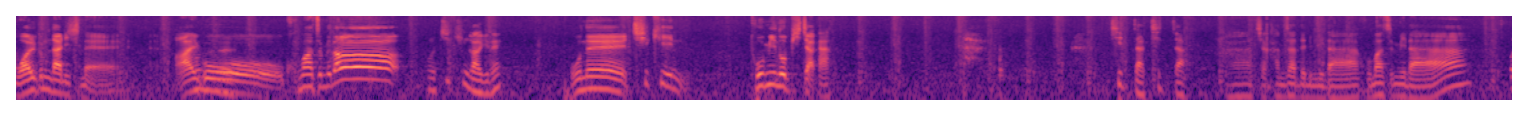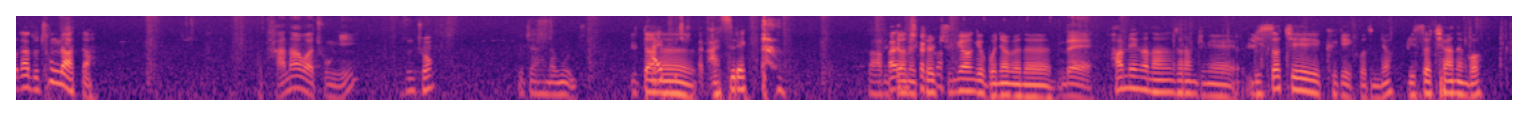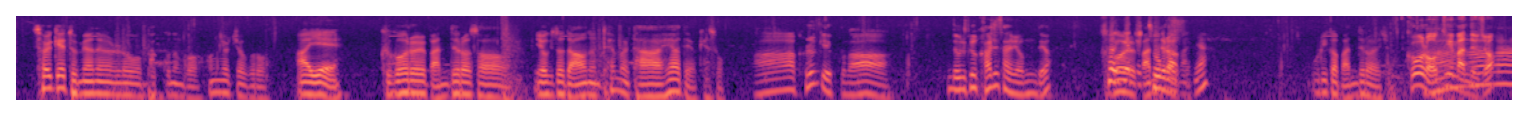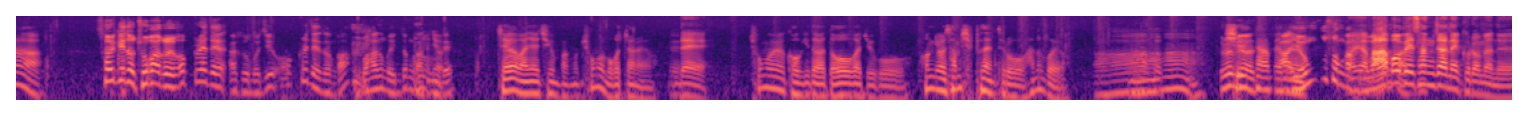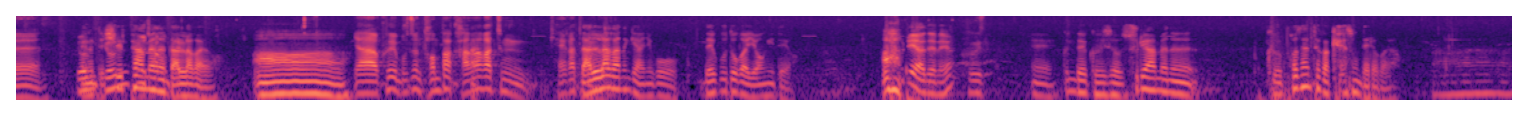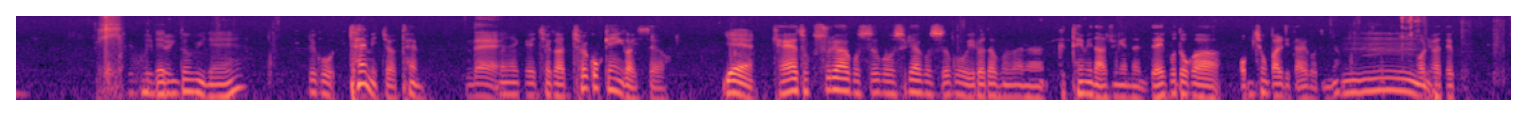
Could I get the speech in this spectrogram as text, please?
월급 날이시네. 아이고 네. 고맙습니다. 어, 치킨 각이네. 오늘 치킨 도미노 피자가 치짜 치짜. 아 진짜 감사드립니다. 고맙습니다. 어, 나도 총 나왔다. 뭐다 나와 종이? 무슨 총? 보자 너무 일단은 아스렉. 나 일단은 제일 거. 중요한 게 뭐냐면은 네. 파밍은 하는 사람 중에 리서치 그게 있거든요. 리서치 하는 거. 설계 도면으로 바꾸는 거 확률적으로. 아 예. 그거를 만들어서 여기서 나오는 템을 다 해야 돼요, 계속. 아 그런 게 있구나. 근데 우리 그거 가진 사람이 없는데요? 그걸 설계도 만들어 조각 아니야? 우리가 만들어야죠. 그걸 어떻게 아, 만들죠? 설계도 조각을 업그레이드 아 그 뭐지 업그레이드던가 뭐 하는 거 있던 거 아니요. 같은데. 제가 만약에 지금 방금 총을 먹었잖아요. 네. 총을 거기다 넣어가지고 확률 30%로 하는 거예요. 아, 아. 그러면 실패하면은- 아 연구소인가? 거 마법의? 상자네 그러면은. 연- 근데 연구 실패하면은 작업. 날라가요. 아. 야 그게 무슨 던파 강화 같은 개 같은. 날라가는 게 아니고 내구도가 0이 돼요. 아. 수리해야 되네요. 예. 근데 거기서 수리하면은 그 퍼센트가 계속 내려가요. 아. 어, 랜덤이네. 그리고 템 있죠, 템. 네. 만약에 제가 철곡갱이가 있어요. 예. 계속 수리하고 쓰고 수리하고 쓰고 이러다 보면은 그 템이 나중에는 내구도가 엄청 빨리 달거든요. 음. 버려야 되고.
